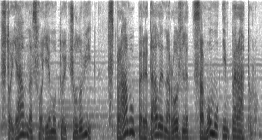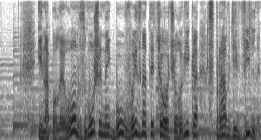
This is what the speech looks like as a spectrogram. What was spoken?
стояв на своєму той чоловік. Справу передали на розгляд самому імператору. І Наполеон змушений був визнати цього чоловіка справді вільним,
